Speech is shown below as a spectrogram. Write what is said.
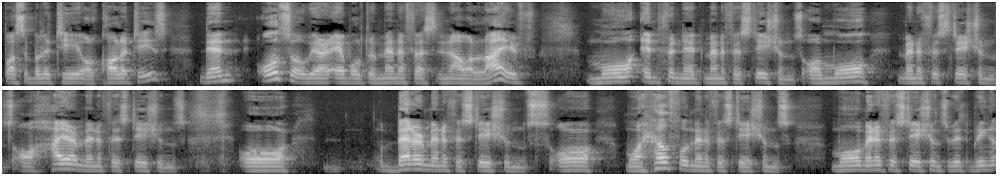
possibility or qualities, then also we are able to manifest in our life more infinite manifestations or more manifestations or higher manifestations or better manifestations or more helpful manifestations, more manifestations which bring,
